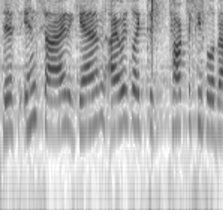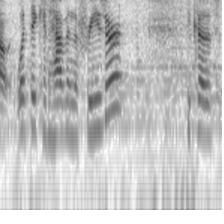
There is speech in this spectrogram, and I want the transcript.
This inside, again, I always like to talk to people about what they can have in the freezer because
